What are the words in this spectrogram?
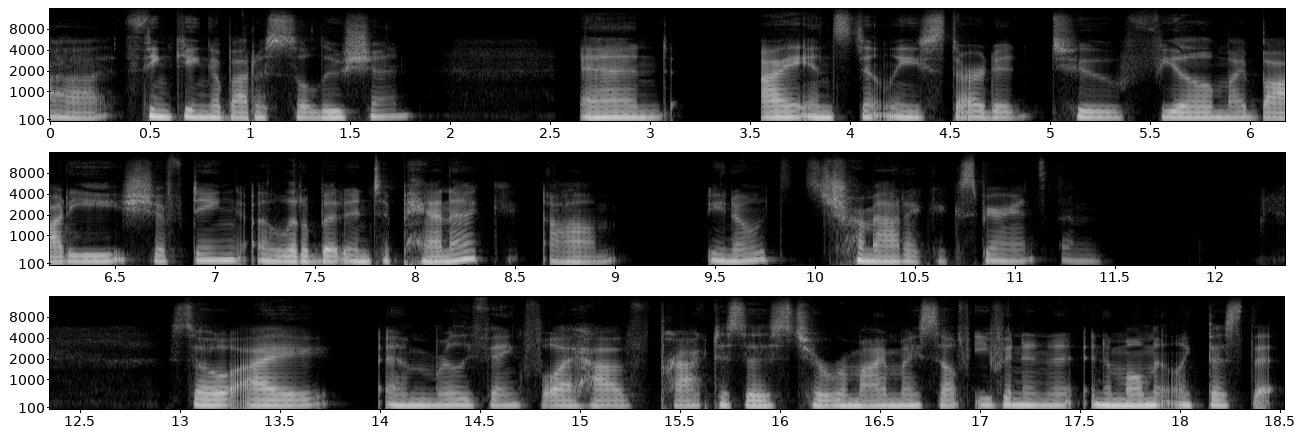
uh, thinking about a solution. And I instantly started to feel my body shifting a little bit into panic. Um, you know, traumatic experience. And so I am really thankful I have practices to remind myself, even in a, in a moment like this, that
